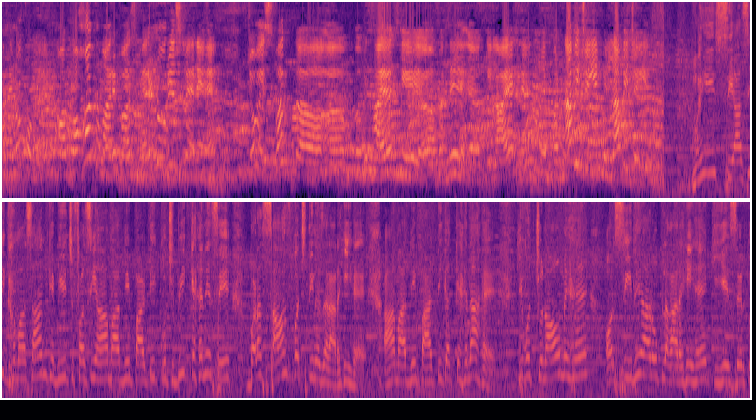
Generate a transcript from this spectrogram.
बहनों को मिले और बहुत हमारे पास मेरिटोरियस बहनें हैं, जो इस वक्त विधायक के बनने के लायक हैं। उन्हें बनना भी चाहिए, मिलना भी चाहिए। वहीं सियासी घमासान के बीच फंसी आम आदमी पार्टी कुछ भी कहने से बड़ा साफ़ बचती नज़र आ रही है। आम आदमी पार्टी का कहना है कि वो चुनाव में है और सीधे आरोप लगा रही है कि ये सिर्फ़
